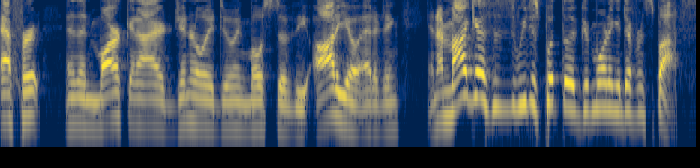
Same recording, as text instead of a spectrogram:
effort, and then Mark and I are generally doing most of the audio editing. And my guess is we just put the good morning in different spots.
